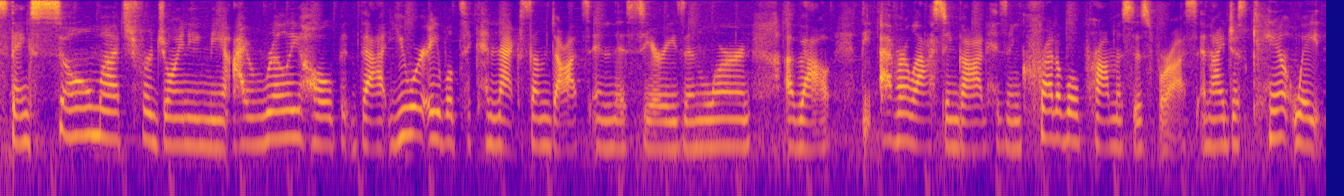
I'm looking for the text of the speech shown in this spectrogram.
Guys, thanks so much for joining me. I really hope that you were able to connect some dots in this series and learn about the everlasting God, His incredible promises for us. And I just can't wait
